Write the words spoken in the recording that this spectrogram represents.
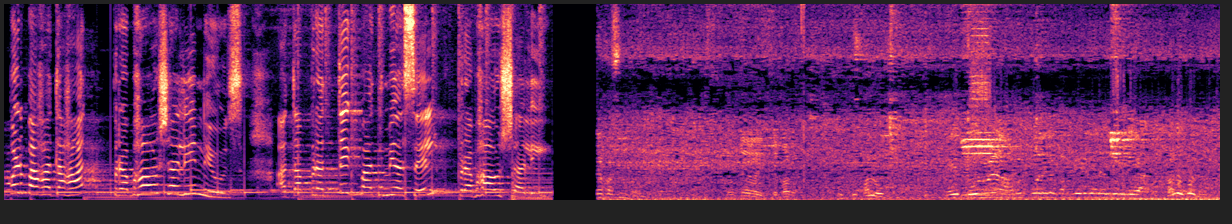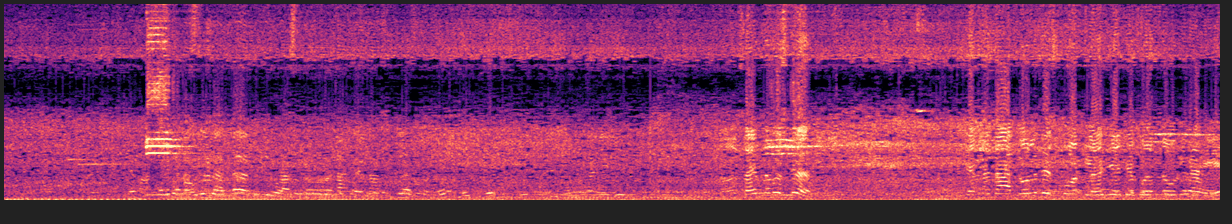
आपण पाहत आहात प्रभावशाली न्यूज. आता प्रत्येक बातमी असेल प्रभावशाली. हॅलो. हे दोन वेळा कंप्लीट करायला हॅलो. साहेब नमस्कार. त्यांना दाखवलं ते स्पॉटला जे जे बंद वगैरे आहे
